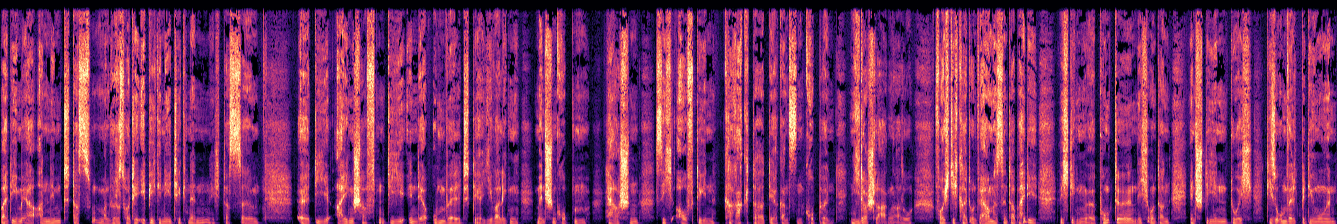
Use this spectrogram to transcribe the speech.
bei dem er annimmt, dass man würde es heute Epigenetik nennen, nicht, dass äh, die Eigenschaften, die in der Umwelt der jeweiligen Menschengruppen herrschen, sich auf den Charakter der ganzen Gruppe niederschlagen. Also Feuchtigkeit und Wärme sind dabei die wichtigen äh, Punkte, nicht? Und dann entstehen durch diese Umweltbedingungen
